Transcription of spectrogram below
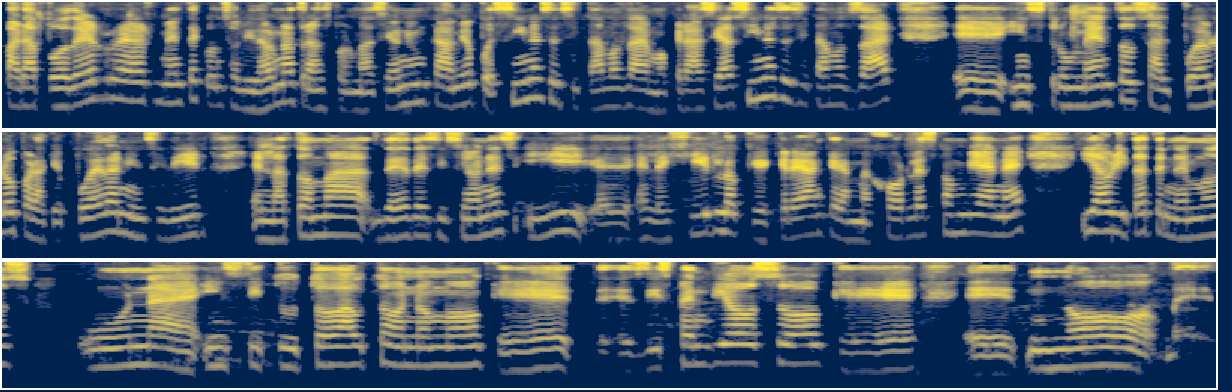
para poder realmente consolidar una transformación y un cambio, pues sí necesitamos la democracia, sí necesitamos dar eh, instrumentos al pueblo para que puedan incidir en la toma de decisiones y eh, elegir lo que crean que mejor les conviene. Y ahorita tenemos un eh, instituto autónomo que es dispendioso, que eh, no eh,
